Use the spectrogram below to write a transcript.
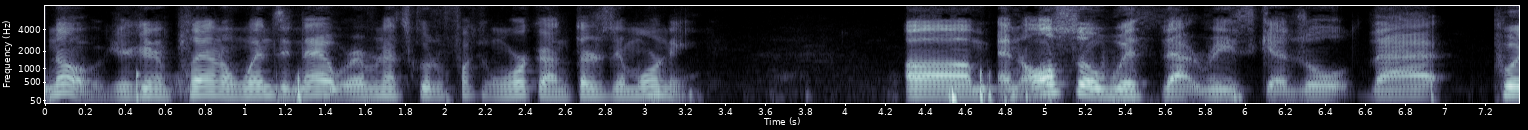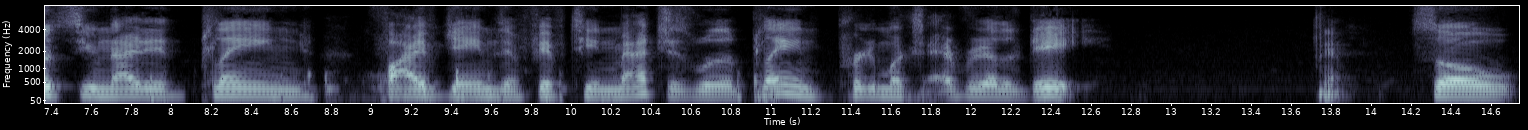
No, you're gonna play on a Wednesday night where everyone has to go to fucking work on Thursday morning. Um, and also with that reschedule, that puts United playing five games and 15 matches where they're playing pretty much every other day. So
